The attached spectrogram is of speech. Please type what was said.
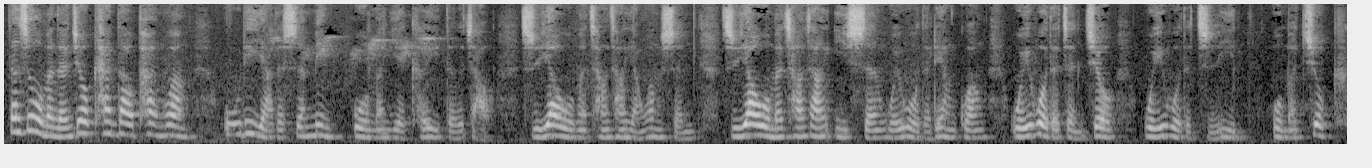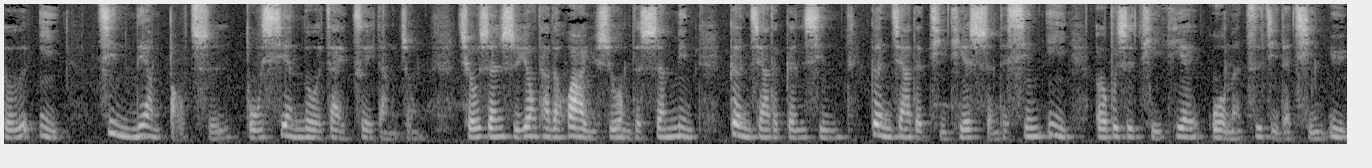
但是我们仍旧看到盼望乌利亚的生命，我们也可以得着。只要我们常常仰望神，只要我们常常以神为我的亮光，为我的拯救，为我的指引，我们就可以尽量保持不陷落在罪当中。求神使用他的话语，使我们的生命更加的更新，更加的体贴神的心意，而不是体贴我们自己的情欲。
